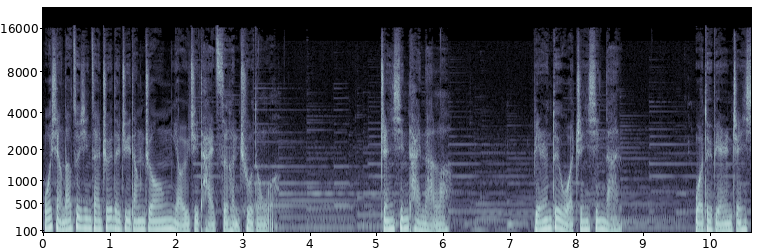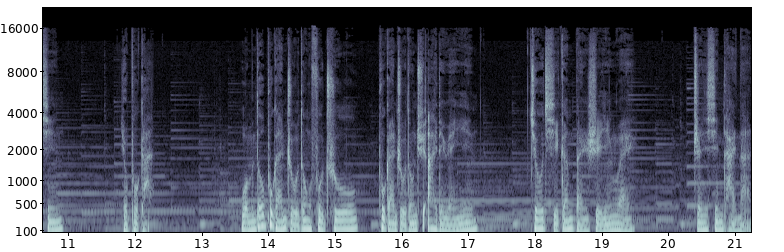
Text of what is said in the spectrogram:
我想到最近在追的剧当中，有一句台词很触动我：“真心太难了，别人对我真心难，我对别人真心又不敢。我们都不敢主动付出，不敢主动去爱的原因，究其根本是因为真心太难。”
